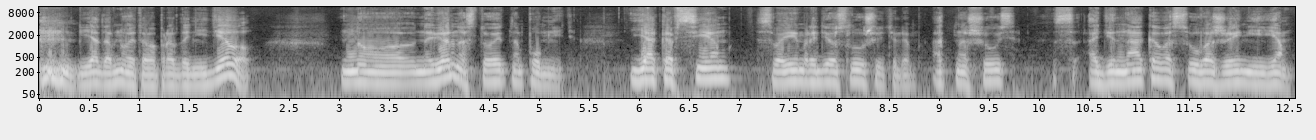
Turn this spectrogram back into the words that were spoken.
я давно этого, правда, не делал, но, наверное, стоит напомнить. Я ко всем своим радиослушателям отношусь с одинаково с уважением.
